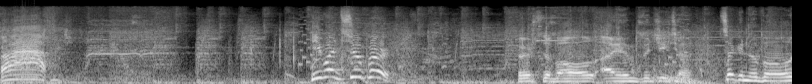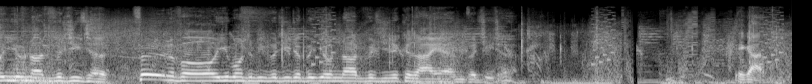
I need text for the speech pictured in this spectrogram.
Ah! He went super! First of all, I am Vegeta. Second of all, you're not Vegeta. Third of all, you want to be Vegeta, but you're not Vegeta because I am Vegeta. You got it.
